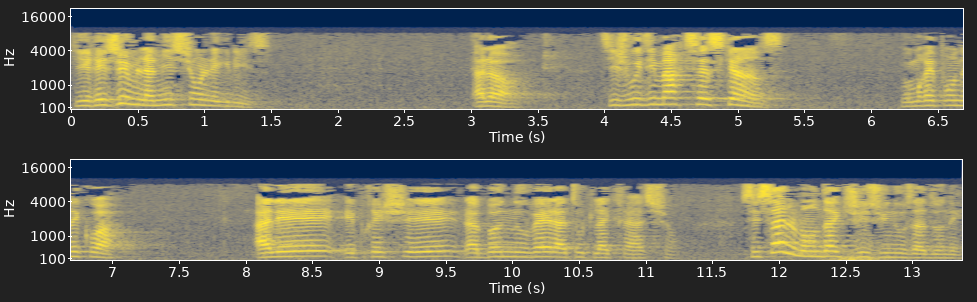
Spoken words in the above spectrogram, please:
qui résume la mission de l'Église? Alors, si je vous dis Marc 16, 15, vous me répondez quoi? Allez et prêchez la bonne nouvelle à toute la création. C'est ça le mandat que Jésus nous a donné.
